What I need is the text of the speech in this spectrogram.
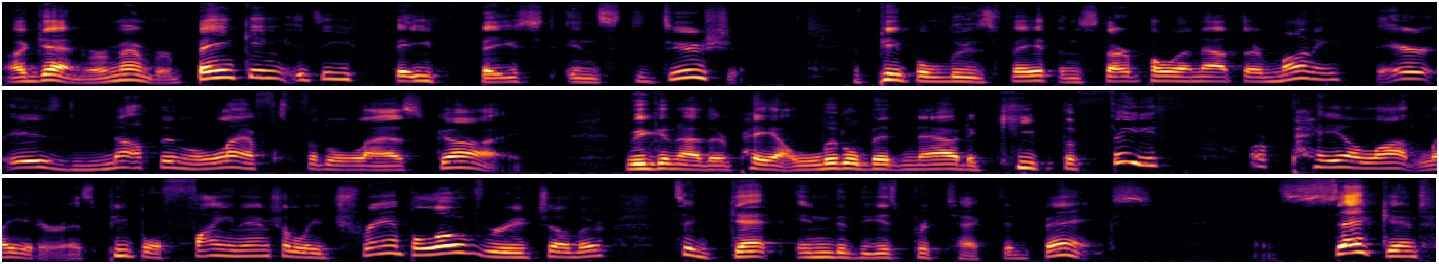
Again, remember, banking is a faith-based institution. If people lose faith and start pulling out their money, there is nothing left for the last guy. We can either pay a little bit now to keep the faith or pay a lot later as people financially trample over each other to get into these protected banks. And second,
